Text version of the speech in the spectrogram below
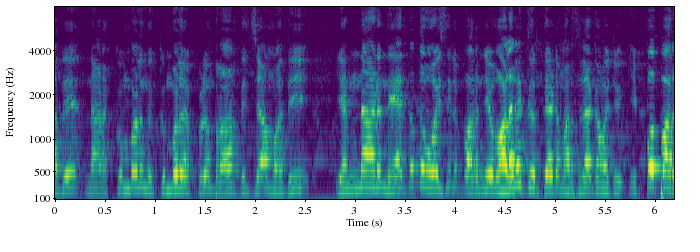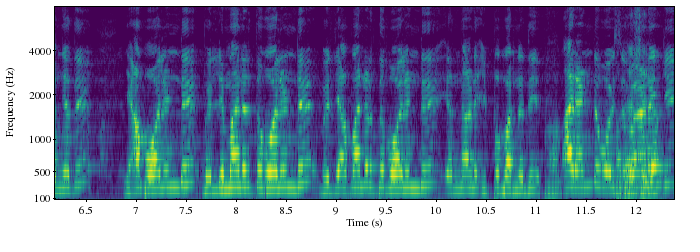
അത് നടക്കുമ്പോഴും നിൽക്കുമ്പോഴും എപ്പോഴും പ്രാർത്ഥിച്ചാൽ മതി. എന്നാണ് നേരത്തെ വോയിസിൽ പറഞ്ഞു വളരെ കൃത്യമായിട്ട് മനസ്സിലാക്കാൻ പറ്റും. ഇപ്പൊ പറഞ്ഞത് ഞാൻ പോലുണ്ട് വല്യമാന്റെ അടുത്ത് പോലുണ്ട് വല്യാപ്പാന്റെ അടുത്ത് പോലുണ്ട് എന്നാണ് ഇപ്പൊ പറഞ്ഞത്. ആ. രണ്ട് വോയിസ് വേണമെങ്കിൽ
